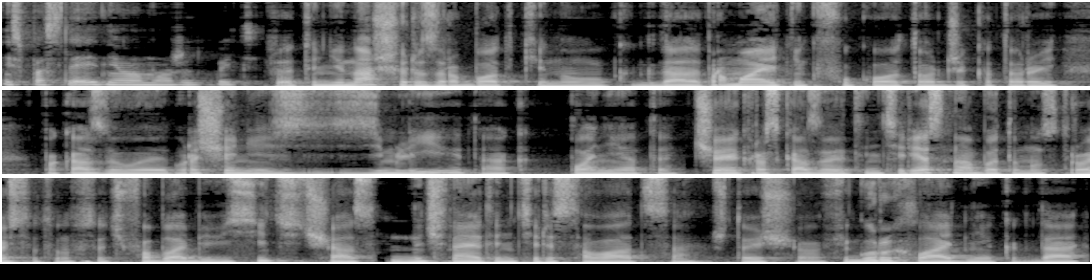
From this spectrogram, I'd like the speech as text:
Из последнего, может быть. Это не наши разработки, но когда про маятник Фуко тот же, который показывает вращение Земли, так, планеты. Человек рассказывает интересно об этом устройстве, он, кстати, в Фаблабе висит сейчас, начинает интересоваться. Что еще? Фигуры хладнее, когда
